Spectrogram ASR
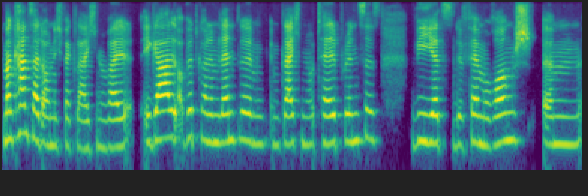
Man kann es halt auch nicht vergleichen, weil egal ob Bitcoin im Ländle, im, im gleichen Hotel Princess, wie jetzt Le Femme Orange, ähm,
